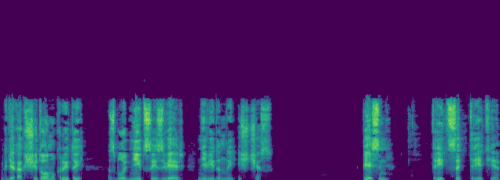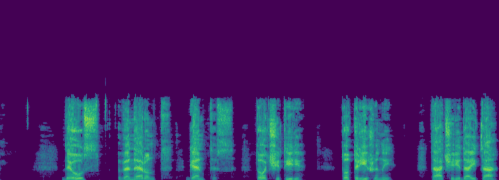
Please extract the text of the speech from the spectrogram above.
где, как щитом укрытый, с блудницей зверь невиданный исчез. Песнь тридцать третья. Deus venerunt gentes, то четыре, то три жены, та череда и та,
